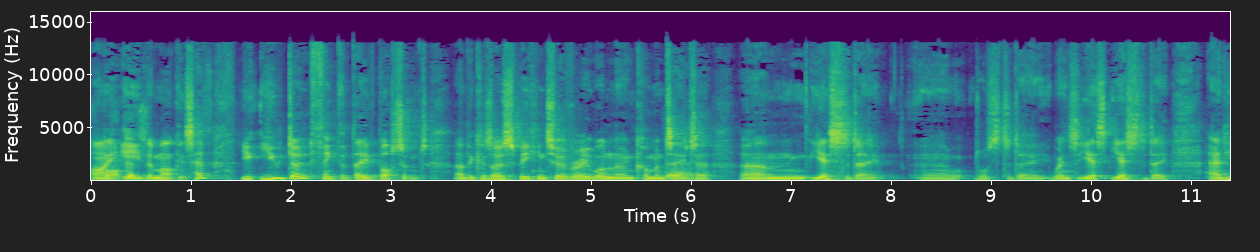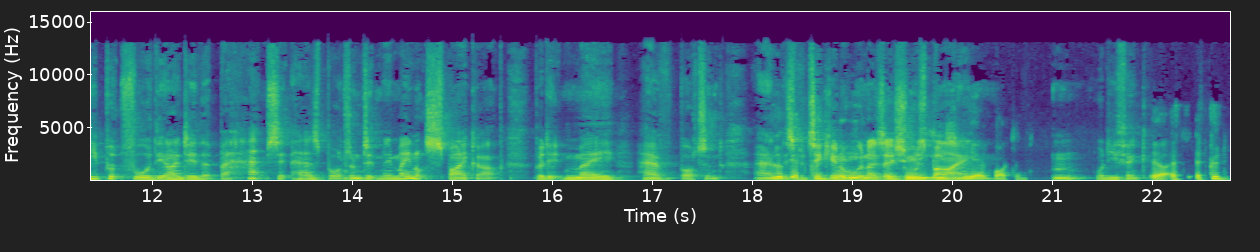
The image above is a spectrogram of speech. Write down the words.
i.e., the markets. Have you? You don't think that they've bottomed? Uh, because I was speaking to a very well-known commentator um, yesterday. Uh, what's today? Wednesday. Yes, yesterday, and he put forward the idea that perhaps it has bottomed. It may, not spike up, but it may have bottomed. And this particular very- it could organisation was buying. have bottomed. What do you think? Yeah, it, it could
